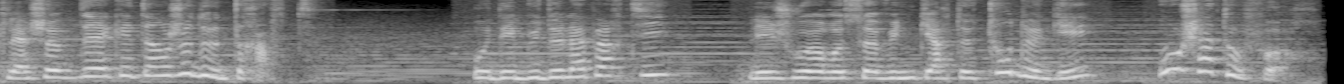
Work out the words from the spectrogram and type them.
Clash of Deck est un jeu de draft. Au début de la partie, les joueurs reçoivent une carte tour de guet ou château fort.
